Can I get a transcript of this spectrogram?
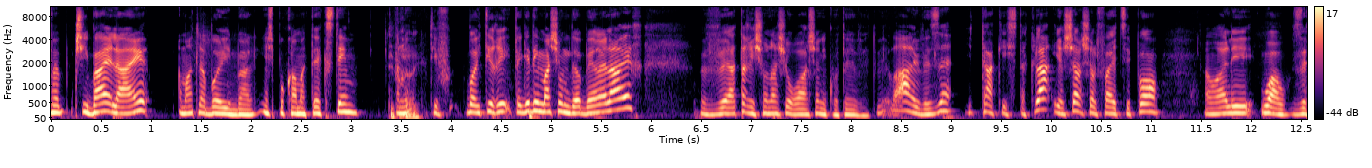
וכשהיא באה אליי, אמרתי לה, בואי, ענבל, יש פה כמה טקסטים. תבחרי. אני- תבח- בואי תראי, תגידי מה שהוא מדבר אלייך, ואת הראשונה שרואה שאני כותבת. וואי, וזה, טאק, הסתכלה, ישר שלפה את ציפור, אמרה לי, וואו, זה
